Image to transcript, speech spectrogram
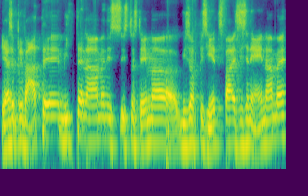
Ja, also private Mieteinnahmen ist, ist das Thema, wie es auch bis jetzt war. Es ist eine Einnahme.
